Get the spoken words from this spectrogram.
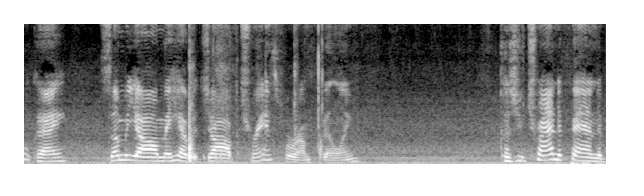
Okay? Some of y'all may have a job transfer, I'm feeling. Because you're trying to find the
